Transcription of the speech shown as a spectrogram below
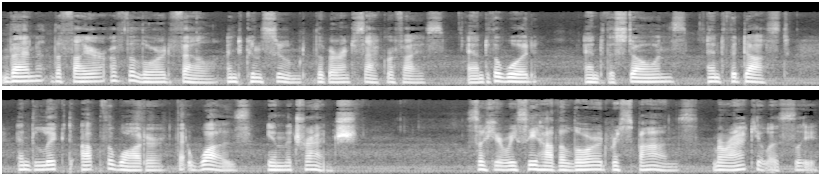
Then the fire of the Lord fell and consumed the burnt sacrifice, and the wood, and the stones, and the dust, and licked up the water that was in the trench. So here we see how the Lord responds miraculously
